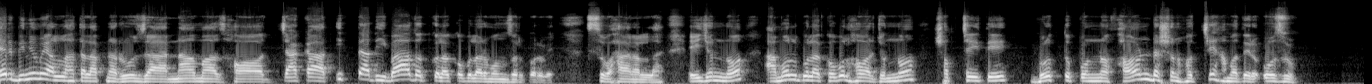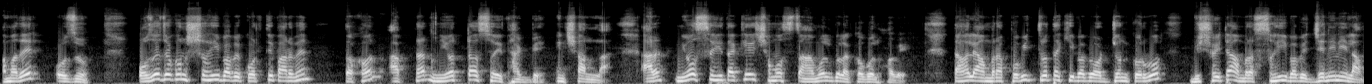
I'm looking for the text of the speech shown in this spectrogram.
এর বিনিময়ে আল্লাহ তালা আপনার রোজা, নামাজ, হজ জাকাত ইত্যাদি ইবাদতগুলা মঞ্জুর করবে। সুবাহান আল্লাহ এই জন্য আমলগুলা কবুল হওয়ার জন্য সবচাইতে গুরুত্বপূর্ণ ফাউন্ডেশন হচ্ছে আমাদের অজু আমাদের অজু অজু যখন সহিভাবে করতে পারবেন তখন আপনার নিয়তটাও সহি থাকবে ইনশাল্লাহ আর নিয়ত সহি থাকলে সমস্ত আমলগুলা কবল হবে। তাহলে আমরা পবিত্রতা কীভাবে অর্জন করব, বিষয়টা আমরা সহিভাবে জেনে নিলাম।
